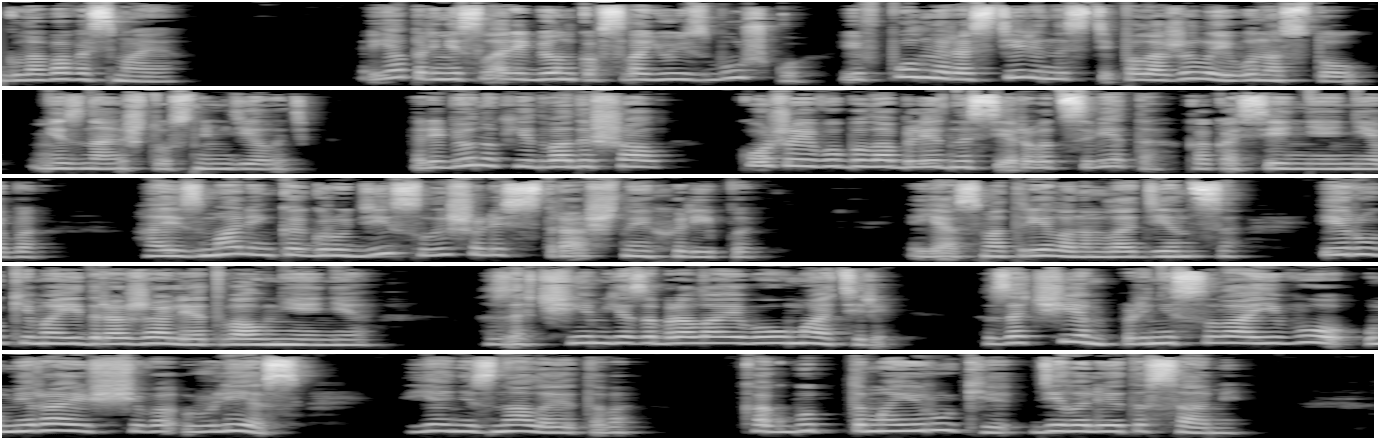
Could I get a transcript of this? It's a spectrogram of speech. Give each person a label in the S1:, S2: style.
S1: Глава восьмая. Я принесла ребенка в свою избушку и в полной растерянности положила его на стол, не зная, что с ним делать. Ребенок едва дышал, кожа его была бледно-серого цвета, как осеннее небо, а из маленькой груди слышались страшные хрипы. Я смотрела на младенца, и руки мои дрожали от волнения. Зачем я забрала его у матери? Зачем принесла его, умирающего, в лес? Я не знала этого. Как будто мои руки делали это сами.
